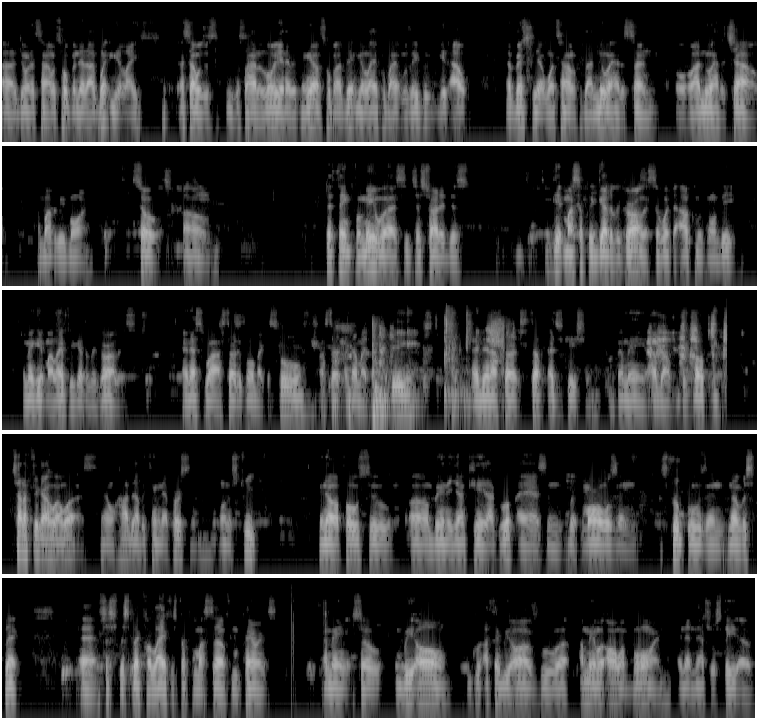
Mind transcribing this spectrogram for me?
uh, during the time. I was hoping that I wouldn't get life. That's how I was just, I had a lawyer and everything else. Hope I didn't get life. Hope I was able to get out eventually at one time because I knew I had a son or, or, I knew I had a child about to be born. So um, the thing for me was to just try to just get myself together regardless of what the outcome was going to be. I mean, get my life together regardless. And that's why I started going back to school. I started, I got my degree, and then I started self education. I mean, about developing trying to figure out who I was and how did I become that person on the street, you know, opposed to um, being a young kid I grew up as and with morals and scruples and you know respect, uh, just respect for life, respect for myself, my parents. I mean, so we all, I think we all grew up. I mean, we all were born in that natural state of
